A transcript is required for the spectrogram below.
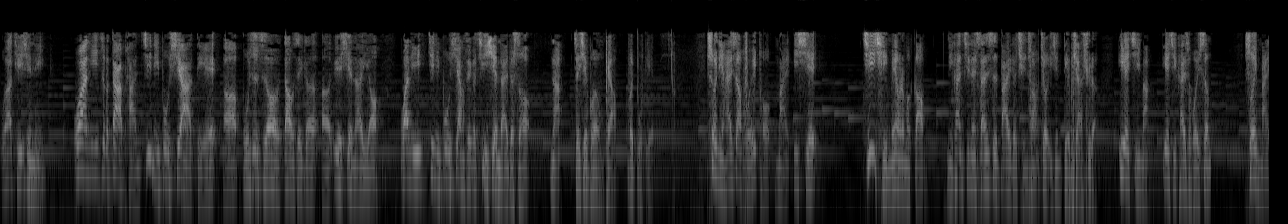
我要提醒你，万一这个大盘进一步下跌，而不是只有到这个呃月线而已哦。万一进一步向这个季线来的时候，那这些股票会补跌，所以你还是要回头买一些基期没有那么高。你看今天三四八亿的群创就已经跌不下去了，业绩嘛，业绩开始回升，所以买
